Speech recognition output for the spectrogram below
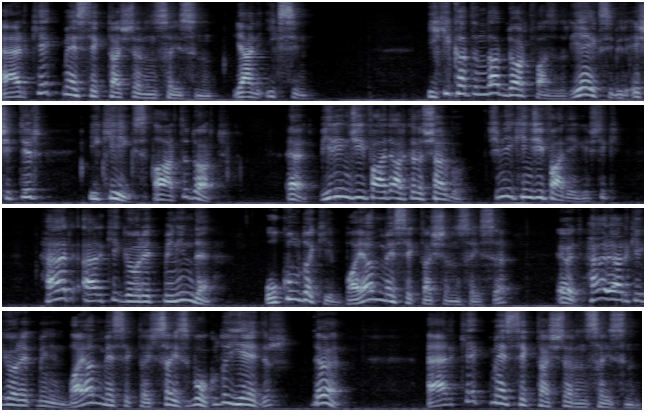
erkek meslektaşlarının sayısının yani X'in 2 katından 4 fazladır. y eksi 1 eşittir 2x artı 4. Evet birinci ifade arkadaşlar bu. Şimdi ikinci ifadeye geçtik. Her erkek öğretmenin de okuldaki bayan meslektaşlarının sayısı evet her erkek öğretmenin bayan meslektaşı sayısı bu okulda y'dir. Değil mi? Erkek meslektaşların sayısının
